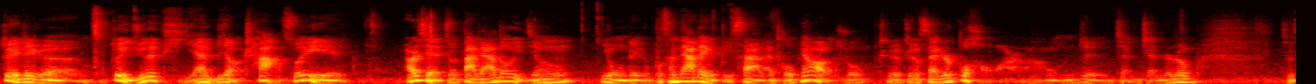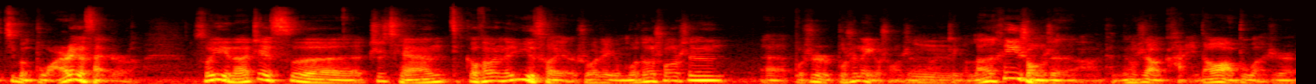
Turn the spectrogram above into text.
对这个对局的体验比较差，所以而且就大家都已经用这个不参加这个比赛来投票了，说这个这个赛制不好玩啊，我们这简简直都就基本不玩这个赛制了。所以呢，这次之前各方面的预测也是说，这个摩登双身，呃，不是不是那个双身，这个蓝黑双身啊，肯定是要砍一刀啊，不管是。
